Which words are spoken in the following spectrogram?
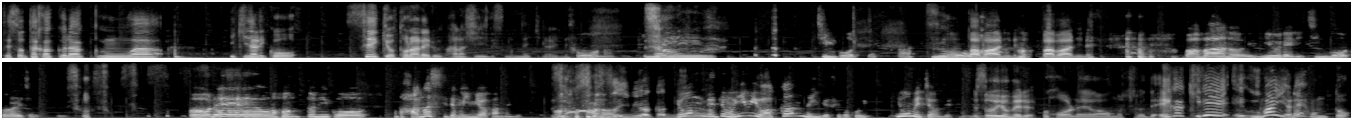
でその高倉君はいきなりこう正規を取られる話ですもんねいきなりねそうなんです。いきなり、チンボウってやつかそうババアにねババアにね ババアの幽霊にチンボウを取られちゃうっていう。そうそうそうそうそれを本当にこう、本当話してても意味わかんないんですそうそうそう、意味わかんない。読んでても意味わかんないんですけど、こう読めちゃうんですよね。そう読める。これは面白い。で、絵が綺麗、えうまいよね、ほんと。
